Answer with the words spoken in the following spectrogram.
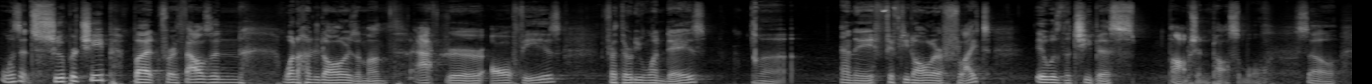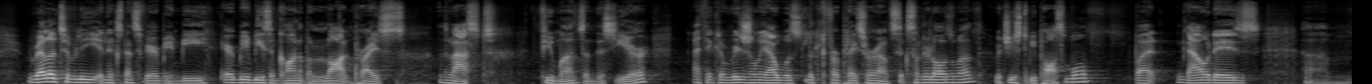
wasn't super cheap, but for a thousand $100 a month after all fees for 31 days uh, and a $50 flight, it was the cheapest option possible. So, relatively inexpensive Airbnb. Airbnbs have gone up a lot in price in the last few months and this year. I think originally I was looking for a place for around $600 a month, which used to be possible. But nowadays, um,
